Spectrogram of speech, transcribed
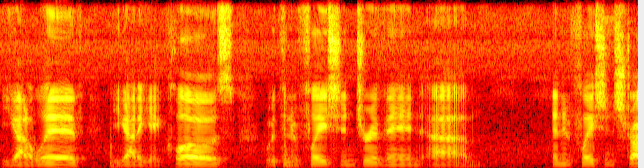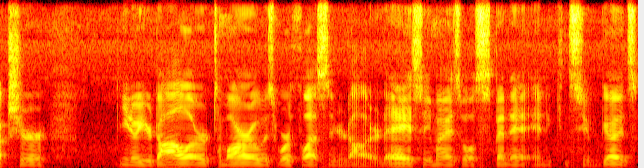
You got to live, you got to get clothes with an inflation driven, um, an inflation structure. You know, your dollar tomorrow is worth less than your dollar today, so you might as well spend it and consume goods.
